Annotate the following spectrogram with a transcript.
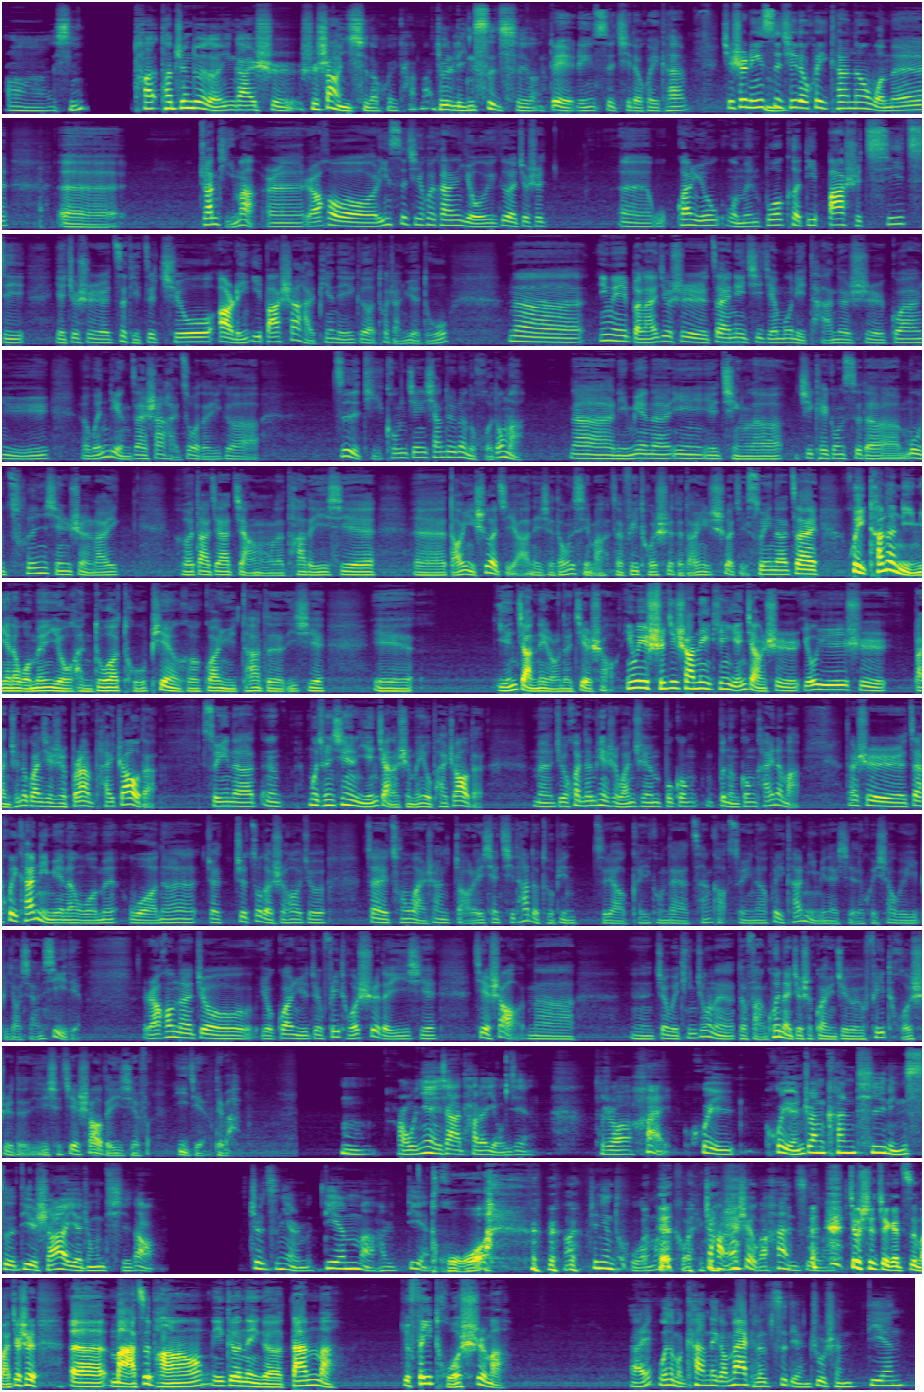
啊。行，他他针对的应该是是上一期的会刊吧，就是零四期的。对，零四期的会刊。其实零四期的会刊呢，我们呃专题嘛，嗯，然后零四期会刊有一个就是。呃，关于我们播客第八十七期，也就是字体自秋二零一八上海篇的一个拓展阅读。那因为本来就是在那期节目里谈的是关于文鼎在上海做的一个字体空间相对论的活动嘛，那里面呢，也也请了 GK 公司的木村先生来。和大家讲了他的一些呃导引设计啊那些东西嘛，在飞陀式的导引设计，所以呢，在会刊的里面呢，我们有很多图片和关于他的一些呃演讲内容的介绍。因为实际上那天演讲是由于是版权的关系是不让拍照的，所以呢，嗯，木村先生演讲的是没有拍照的。那就幻灯片是完全不公不能公开的嘛，但是在会刊里面呢，我们我呢在制作的时候就在从网上找了一些其他的图片资料可以供大家参考，所以呢会刊里面呢写的会稍微比较详细一点。然后呢就有关于这个飞陀式的一些介绍，那嗯这位听众呢的反馈呢就是关于这个飞陀式的一些介绍的一些意见，对吧？嗯，好，我念一下他的邮件，他说：“嗨，会。”会员专刊 T 零四第十二页中提到，这字念什么？颠吗？还是电？驼啊？这念驼吗？这好像是有个汉字的，就是这个字嘛，就是呃马字旁一个那个单嘛，就非驼式嘛。哎，我怎么看那个 Mac 的字典注成颠？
